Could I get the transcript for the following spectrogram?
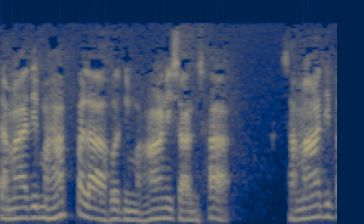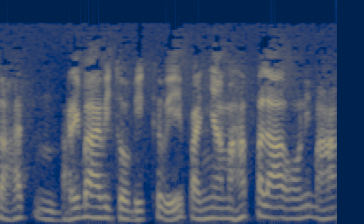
සමාධි මහප්පලා හොති මහානිසංසා සමාධි පරිභාවිතෝ භික්කවේ පඤ්ඤා මහප්පලා හෝනි මහා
